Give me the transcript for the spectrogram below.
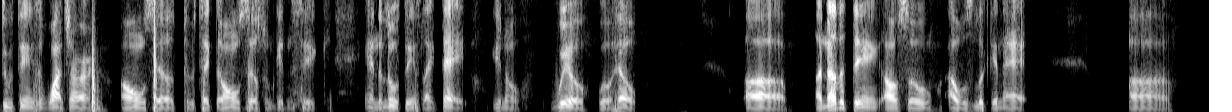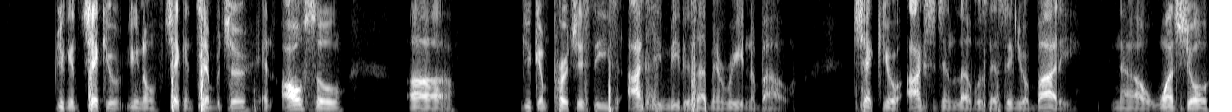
do things and watch our own selves, protect our own selves from getting sick. And the little things like that, you know, will will help. Uh another thing also I was looking at uh you can check your, you know, checking temperature and also uh you can purchase these oximeters I've been reading about. Check your oxygen levels that's in your body. Now, once your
